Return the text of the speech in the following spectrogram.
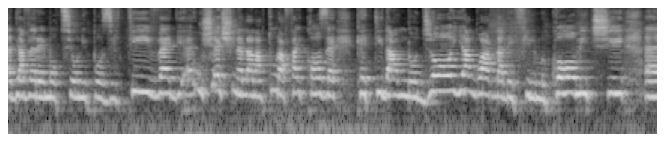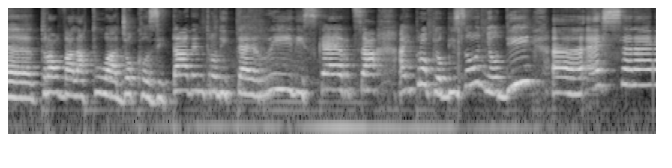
eh, di avere emozioni emozioni positive, eh, esci nella natura, fai cose che ti danno gioia, guarda dei film comici, eh, trova la tua giocosità dentro di te, ridi, scherza, hai proprio bisogno di eh, essere,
